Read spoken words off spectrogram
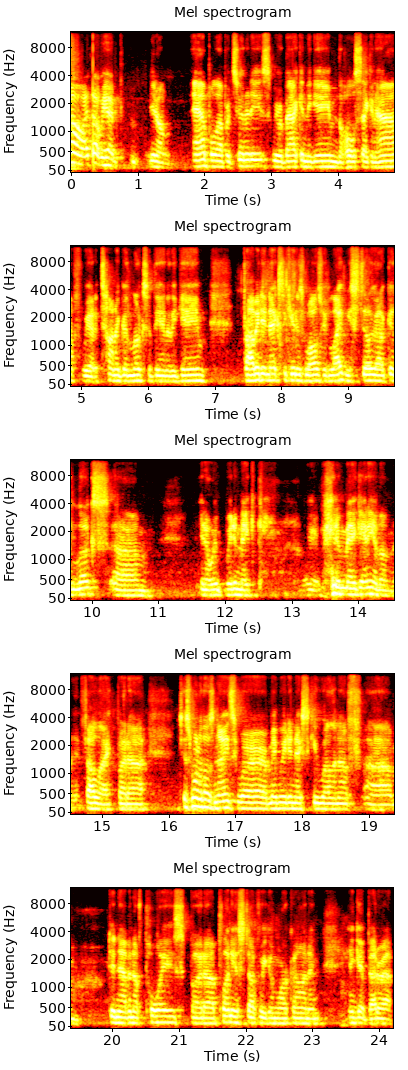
No, I thought we had, you know, ample opportunities. We were back in the game the whole second half. We had a ton of good looks at the end of the game. Probably didn't execute as well as we'd like. We still got good looks. Um, you know, we, we didn't make we didn't make any of them. It felt like, but uh, just one of those nights where maybe we didn't execute well enough. Um, didn't have enough poise, but uh, plenty of stuff we can work on and, and get better at.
